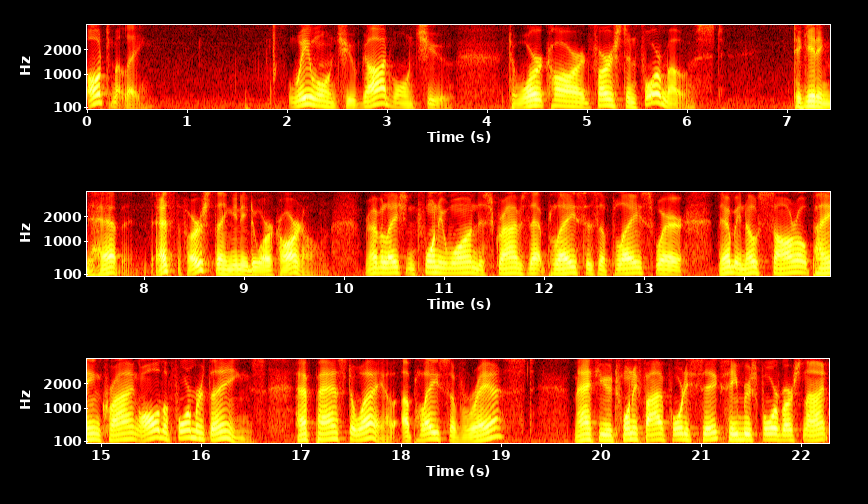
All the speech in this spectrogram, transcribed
Ultimately, we want you, God wants you to work hard first and foremost to getting to heaven. That's the first thing you need to work hard on. Revelation 21 describes that place as a place where there'll be no sorrow, pain, crying. All the former things have passed away. A place of rest. Matthew 25, 46, Hebrews 4, verse 9.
